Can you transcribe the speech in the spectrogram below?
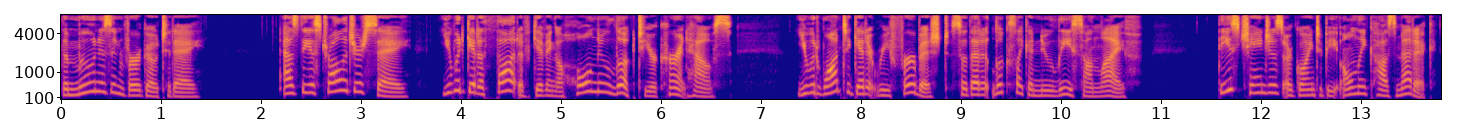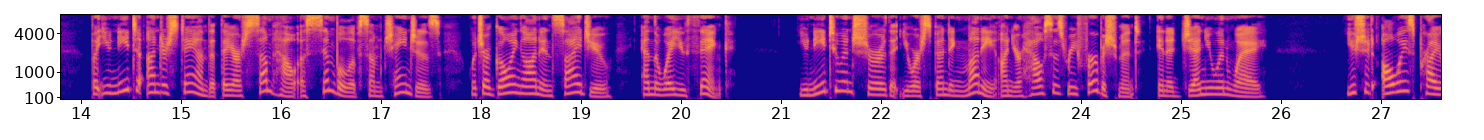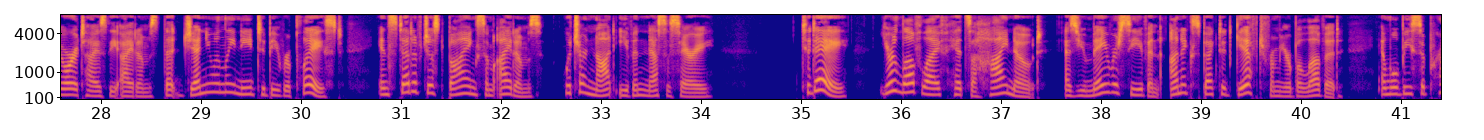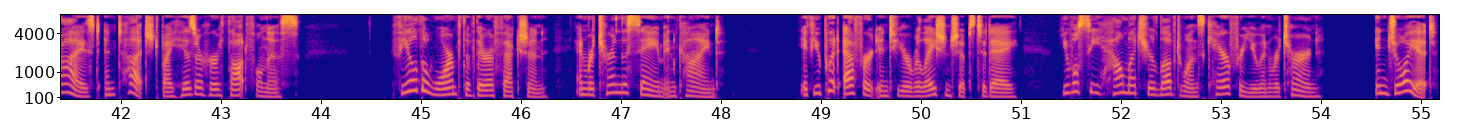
the moon is in Virgo today. As the astrologers say, you would get a thought of giving a whole new look to your current house. You would want to get it refurbished so that it looks like a new lease on life. These changes are going to be only cosmetic, but you need to understand that they are somehow a symbol of some changes which are going on inside you and the way you think. You need to ensure that you are spending money on your house's refurbishment in a genuine way. You should always prioritize the items that genuinely need to be replaced instead of just buying some items which are not even necessary. Today, your love life hits a high note as you may receive an unexpected gift from your beloved and will be surprised and touched by his or her thoughtfulness. Feel the warmth of their affection and return the same in kind. If you put effort into your relationships today, you will see how much your loved ones care for you in return. Enjoy it.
